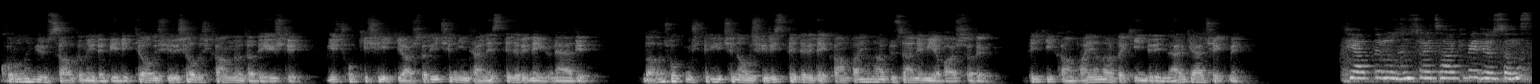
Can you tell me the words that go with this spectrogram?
Koronavirüs salgını ile birlikte alışveriş alışkanlığı da değişti. Birçok kişi ihtiyaçları için internet sitelerine yöneldi. Daha çok müşteri için alışveriş siteleri de kampanyalar düzenlemeye başladı. Peki kampanyalardaki indirimler gerçek mi? Fiyatları uzun süre takip ediyorsanız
